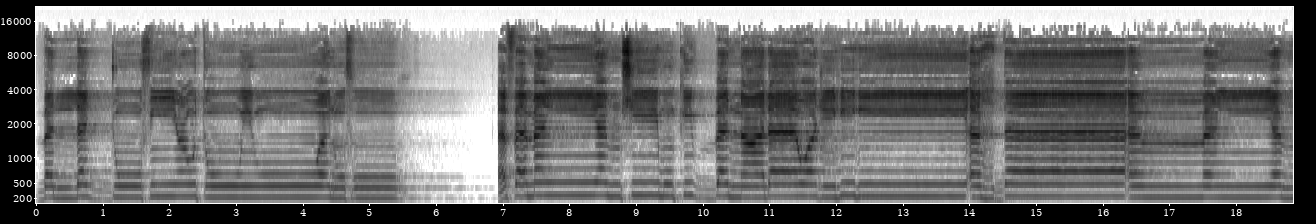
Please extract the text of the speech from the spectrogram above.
بل لجوا في عتو ونفور أفمن يمشي مكبا على وجهه أهداء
